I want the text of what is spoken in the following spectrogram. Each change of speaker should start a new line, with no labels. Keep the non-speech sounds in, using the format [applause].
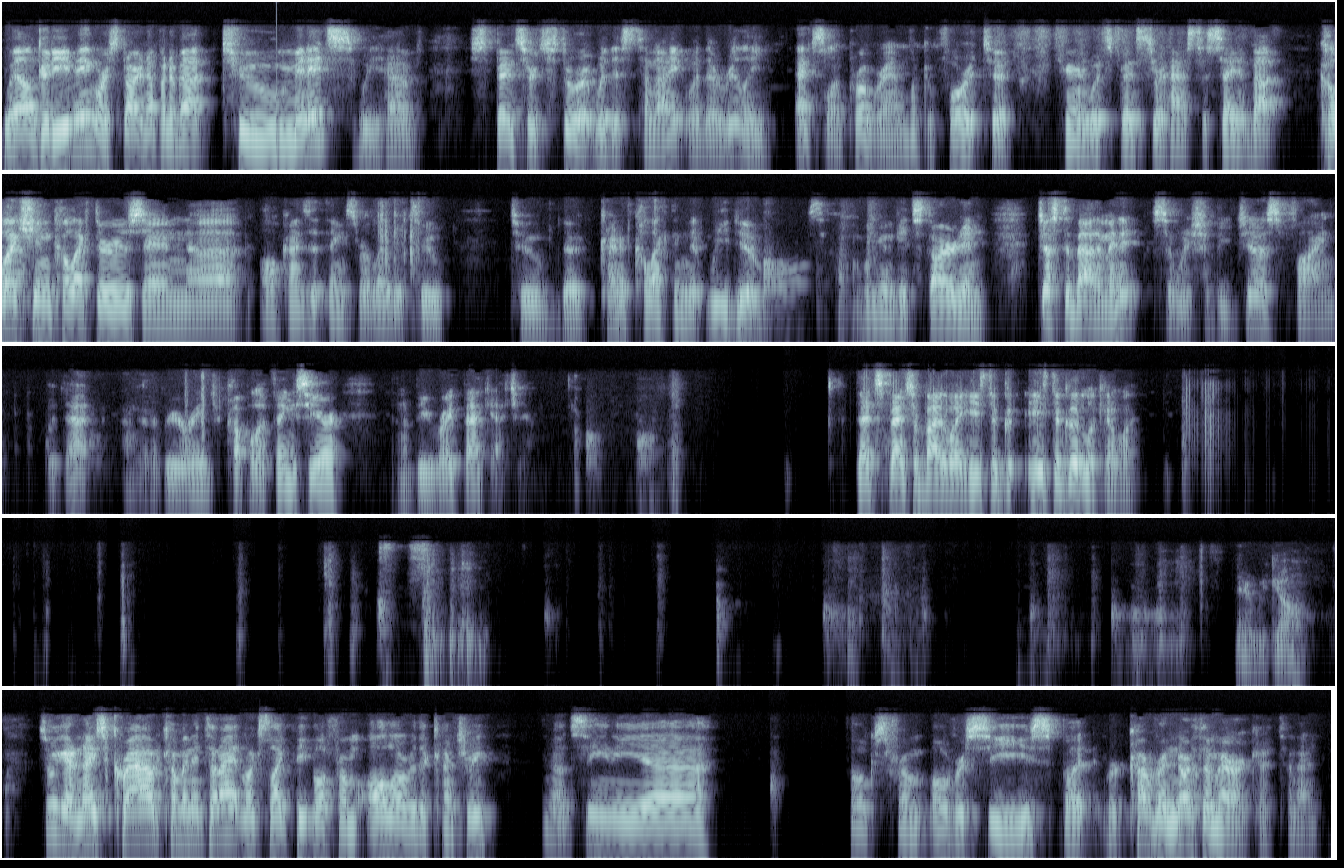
Well, good evening. We're starting up in about two minutes. We have Spencer Stuart with us tonight with a really excellent program. Looking forward to hearing what Spencer has to say about collection, collectors, and uh, all kinds of things related to to the kind of collecting that we do. So we're going to get started in just about a minute, so we should be just fine with that. I'm going to rearrange a couple of things here, and I'll be right back at you. That's Spencer, by the way. He's the good he's the good looking one. There we go. So we got a nice crowd coming in tonight. Looks like people from all over the country. I don't see any uh, folks from overseas, but we're covering North America tonight,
